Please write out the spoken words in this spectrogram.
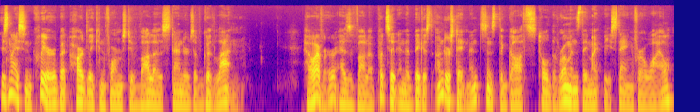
is nice and clear but hardly conforms to Valla's standards of good Latin. However, as Valla puts it in the biggest understatement since the Goths told the Romans they might be staying for a while,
